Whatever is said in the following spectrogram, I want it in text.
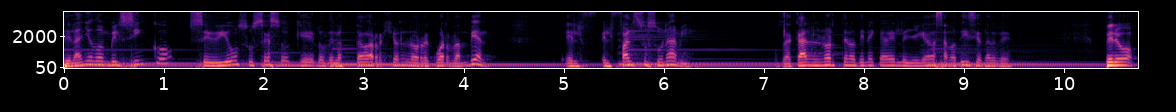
del año 2005, se vivió un suceso que los de la octava región lo recuerdan bien. El, el falso tsunami. O sea, acá en el norte no tiene que haberle llegado esa noticia tal vez. Pero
